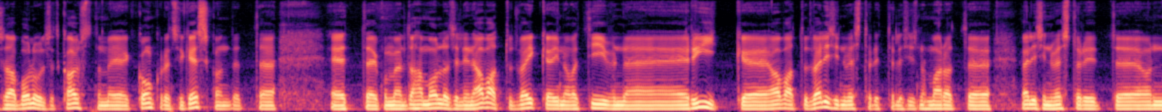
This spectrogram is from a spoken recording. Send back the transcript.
saab oluliselt kahjustada meie konkurentsikeskkond, et et kui me tahame olla selline avatud, väike, innovatiivne riik, avatud välisinvestoritele, siis noh, ma arvan, et äh, välisinvestorid on,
